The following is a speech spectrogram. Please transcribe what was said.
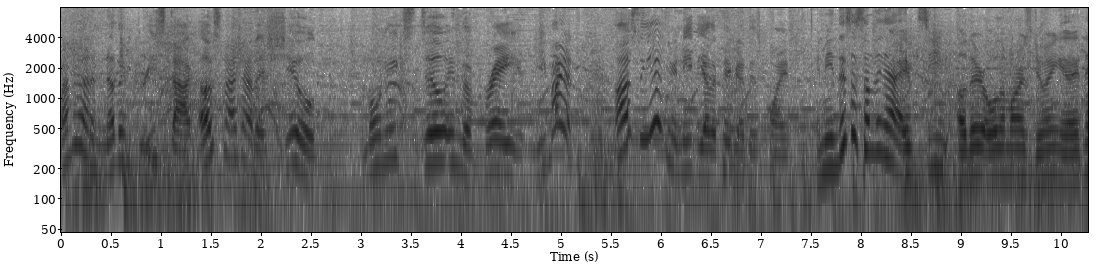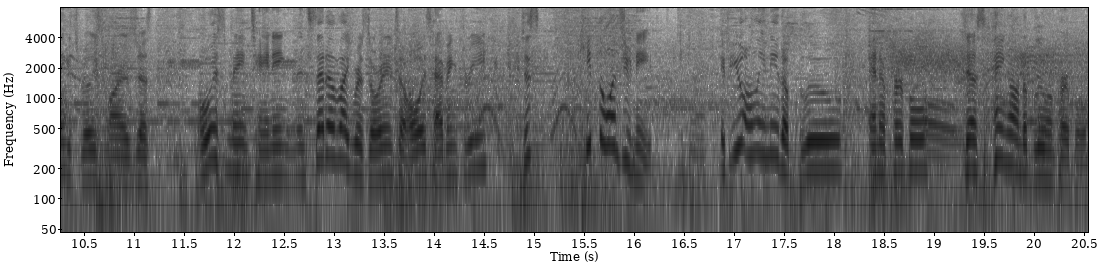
I'm on another three stock. Up smash out of shield. Monique's still in the fray. He might honestly he doesn't even need the other pick at this point. I mean, this is something that I see other Olimars doing, and I think it's really smart. Is just always maintaining instead of like resorting to always having three, just keep the ones you need. If you only need a blue and a purple, oh. just hang on to blue and purple.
